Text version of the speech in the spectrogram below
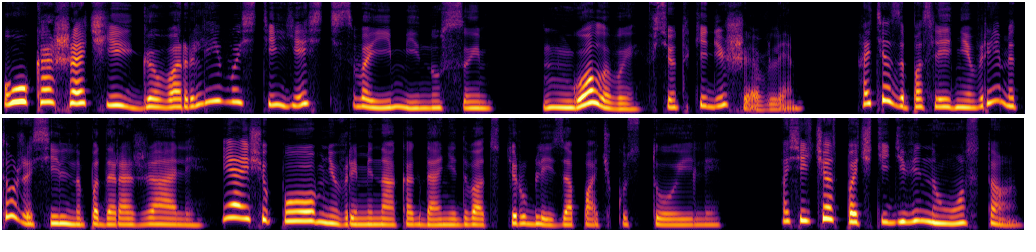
У кошачьей говорливости есть свои минусы. Головы все-таки дешевле. Хотя за последнее время тоже сильно подорожали. Я еще помню времена, когда они 20 рублей за пачку стоили. А сейчас почти 90.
